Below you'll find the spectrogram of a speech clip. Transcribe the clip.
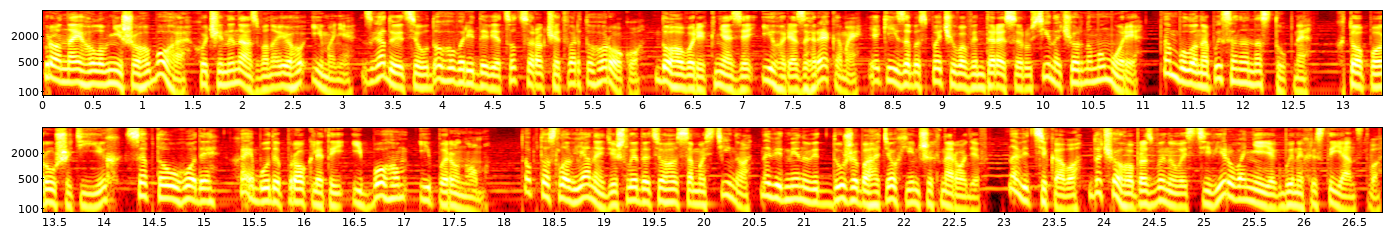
Про найголовнішого бога, хоч і не названо його імені, згадується у договорі 944 року, договорі князя Ігоря з греками, який забезпечував інтереси Русі на Чорному морі. Там було написано наступне: хто порушить їх, себто угоди, хай буде проклятий і Богом, і перуном. Тобто слов'яни дійшли до цього самостійно, на відміну від дуже багатьох інших народів. Навіть цікаво, до чого б розвинулись ці вірування, якби не християнство.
